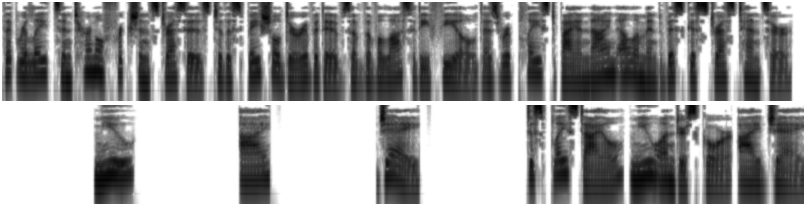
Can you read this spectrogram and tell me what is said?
that relates internal friction stresses to the spatial derivatives of the velocity field is replaced by a nine-element viscous stress tensor mu i j display style mu underscore ij.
